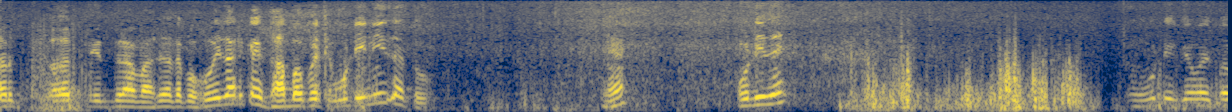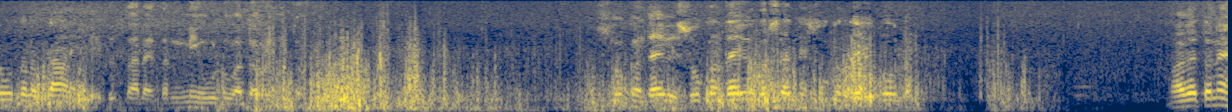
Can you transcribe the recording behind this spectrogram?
અર્ધ અર્ધ નિદ્રામાં છે. તો હોઈ જાય કઈ ધાબા પછી ઉડી નહીં જતું. હે? ઉડી જાય? ગયો હોય તો હું તને તાણી લઈ તારે તને નહીં ઉડવા તો. સુગંધ આવી સુગંધ આવી વરસાદની, સુગંધ આવી બહુ હવે તો ને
